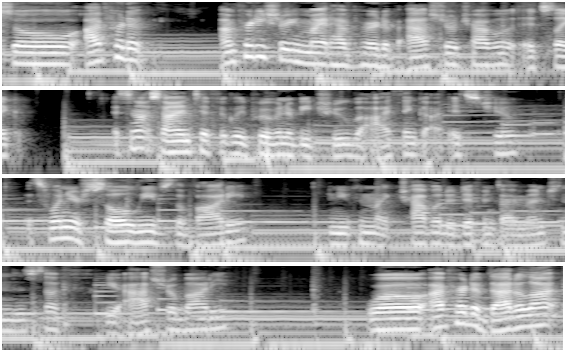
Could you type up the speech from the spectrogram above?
So I've heard of I'm pretty sure you might have heard of astral travel. It's like it's not scientifically proven to be true, but I think it's true. It's when your soul leaves the body and you can like travel to different dimensions and stuff, your astral body. Well, I've heard of that a lot,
